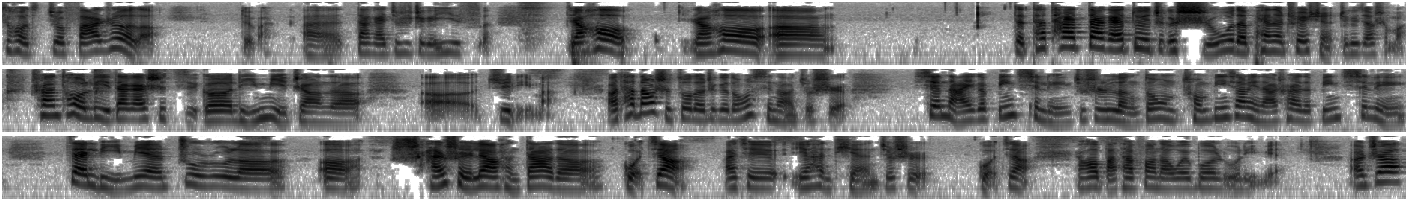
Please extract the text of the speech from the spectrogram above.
最后就发热了，对吧？呃，大概就是这个意思。然后，然后呃，对它它大概对这个食物的 penetration，这个叫什么穿透力，大概是几个厘米这样的呃距离嘛。然后他当时做的这个东西呢，就是先拿一个冰淇淋，就是冷冻从冰箱里拿出来的冰淇淋，在里面注入了呃含水量很大的果酱。而且也很甜，就是果酱，然后把它放到微波炉里面。啊，知道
